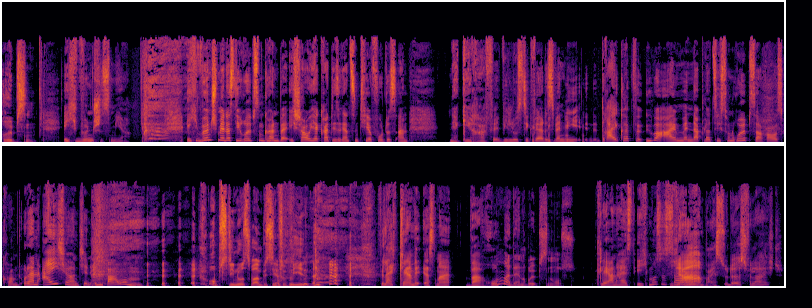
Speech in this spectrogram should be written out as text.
rülpsen? Ich wünsche es mir. Ich wünsche mir, dass die rülpsen können, weil ich schaue hier gerade diese ganzen Tierfotos an. Eine Giraffe, wie lustig wäre das, wenn die drei Köpfe über einem, wenn da plötzlich so ein Rülpser rauskommt. Oder ein Eichhörnchen im Baum. Ups, die Nuss war ein bisschen zu viel. Vielleicht klären wir erstmal, warum man denn rülpsen muss. Klären heißt, ich muss es sagen. Ja, weißt du das vielleicht?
